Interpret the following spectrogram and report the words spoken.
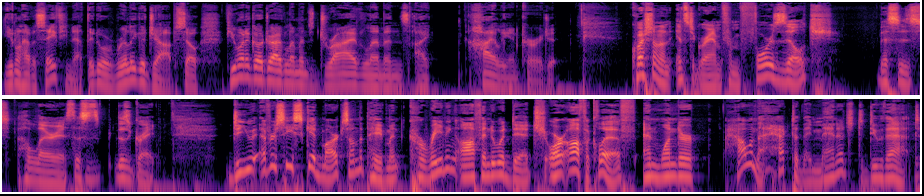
you don't have a safety net. They do a really good job. So if you want to go drive lemons, drive lemons. I highly encourage it. Question on Instagram from Four Zilch. This is hilarious. This is this is great. Do you ever see skid marks on the pavement careening off into a ditch or off a cliff and wonder how in the heck did they manage to do that?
